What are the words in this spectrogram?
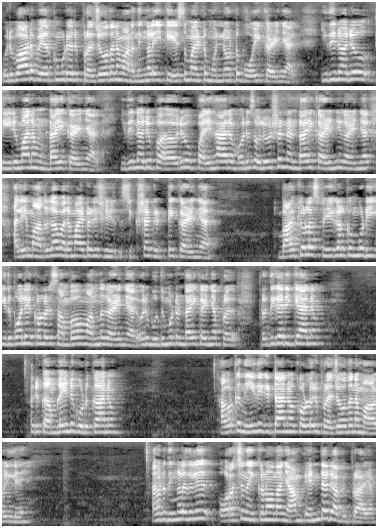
ഒരുപാട് പേർക്കും കൂടി ഒരു പ്രചോദനമാണ്. നിങ്ങൾ ഈ കേസുമായിട്ട് മുന്നോട്ട് പോയി കഴിഞ്ഞാൽ ഇതിനൊരു തീരുമാനം ഉണ്ടായി കഴിഞ്ഞാൽ ഇതിനൊരു ഒരു പരിഹാരം ഒരു സൊല്യൂഷൻ ഉണ്ടായി കഴിഞ്ഞു കഴിഞ്ഞാൽ അല്ലെങ്കിൽ മാതൃകാപരമായിട്ടൊരു ശിക്ഷ കിട്ടിക്കഴിഞ്ഞാൽ ബാക്കിയുള്ള സ്ത്രീകൾക്കും കൂടി ഇതുപോലെയൊക്കെയുള്ളൊരു സംഭവം വന്നു കഴിഞ്ഞാൽ ഒരു ബുദ്ധിമുട്ടുണ്ടായി കഴിഞ്ഞാൽ പ്രതികരിക്കാനും ഒരു കംപ്ലൈന്റ് കൊടുക്കാനും അവർക്ക് നീതി കിട്ടാനും ഒക്കെ ഉള്ളൊരു പ്രചോദനമാവില്ലേ? അതുകൊണ്ട് നിങ്ങളിതിൽ ഉറച്ചു നിൽക്കണമെന്നാണ് ഞാൻ എന്റെ ഒരു അഭിപ്രായം.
